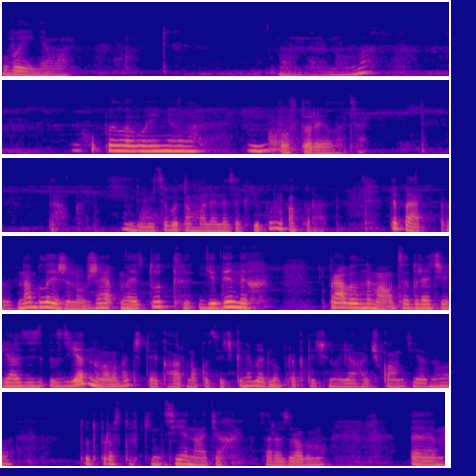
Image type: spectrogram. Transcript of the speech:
вийняла. Знову нирнула, захопила, вийняла і повторила це. Дивіться, бо там в мене не закріплено, акуратно. Тепер е, наближену вже е, тут єдиних правил нема. Оце, до речі, я з'єднувала, бачите, як гарно косички не видно практично, я гачком з'єднувала. Тут просто в кінці натяг зараз зробимо. Е,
